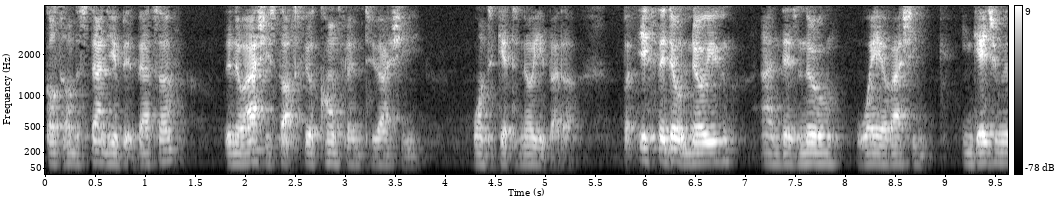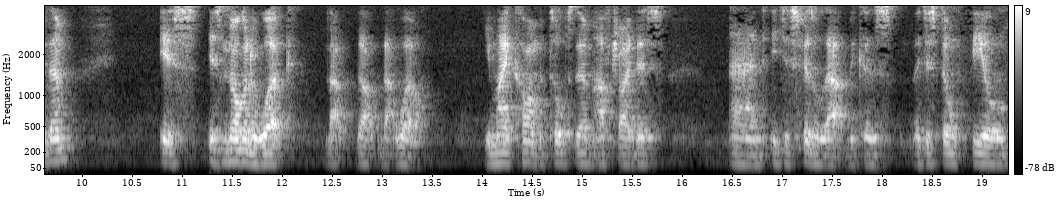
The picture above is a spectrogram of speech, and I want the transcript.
got to understand you a bit better, then they'll actually start to feel confident to actually want to get to know you better. But if they don't know you and there's no way of actually engaging with them, it's it's not going to work that, that that well. You might come up and talk to them. I've tried this, and it just fizzles out because they just don't feel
